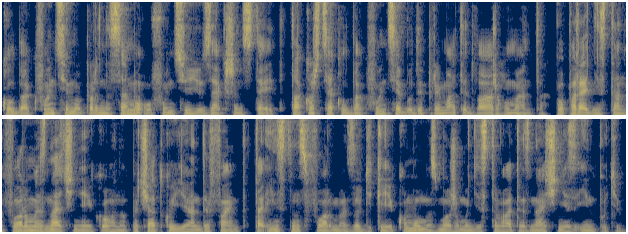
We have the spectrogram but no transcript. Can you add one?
Callback функцію ми перенесемо у функцію useActionState. Також ця callback функція буде приймати два аргумента: попередній стан форми, значення якого на початку є undefined, та інстанс форми, завдяки якому ми зможемо діставати значення з інпутів.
